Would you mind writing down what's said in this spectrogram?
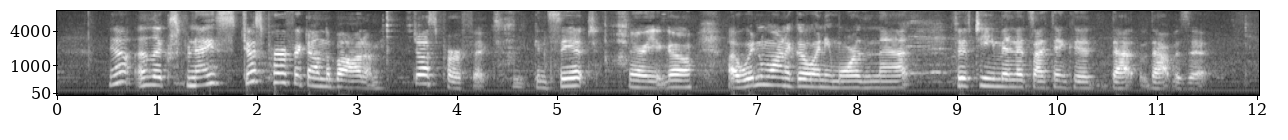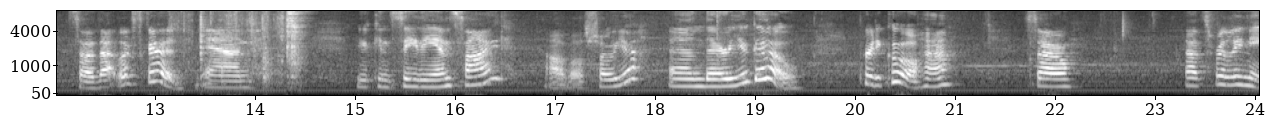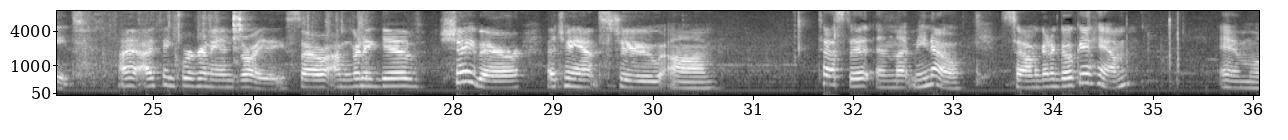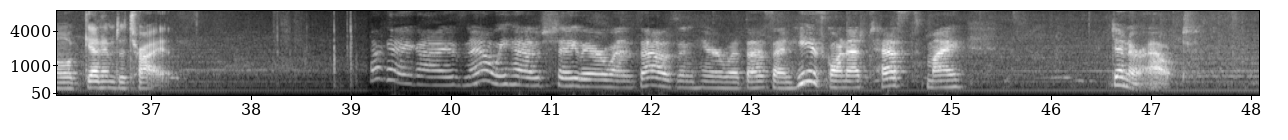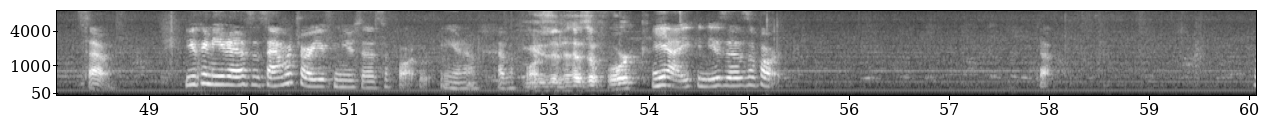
Yeah, it looks nice. Just perfect on the bottom. Just perfect. You can see it. There you go. I wouldn't want to go any more than that. 15 minutes, I think it, that, that was it. So that looks good. And you can see the inside. I will show you. And there you go. Pretty cool, huh? So that's really neat. I, I think we're going to enjoy these. So I'm going to give Shea Bear a chance to um, test it and let me know. So I'm going to go get him and we'll get him to try it. Okay guys, now we have Shea Bear 1000 here with us and he is going to test my dinner out. So you can eat it as a sandwich or you can use it as a fork, you know, have a fork. Use it as a fork? Yeah, you can use it as a fork. So.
